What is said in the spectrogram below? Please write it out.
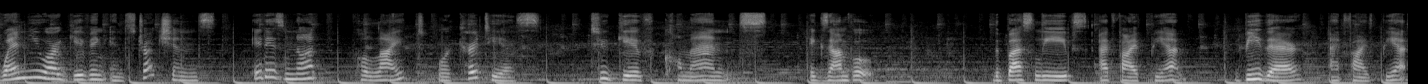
When you are giving instructions, it is not polite or courteous to give commands. Example, the bus leaves at 5 p.m. Be there at 5 p.m.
